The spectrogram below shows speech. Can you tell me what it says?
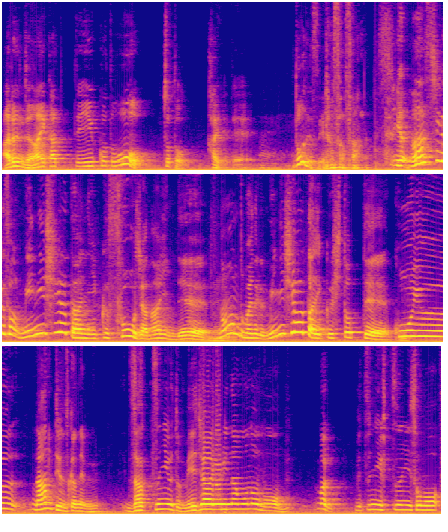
あるんじゃないかっていうことをちょっと書いてて。どうです？江さん。いや私がそのミニシアターに行くそうじゃないんで、うん。なんとも言えないけどミニシアター行く人ってこういう、なんていうんですかね雑に言うとメジャー寄りなものもまあ別に普通にその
